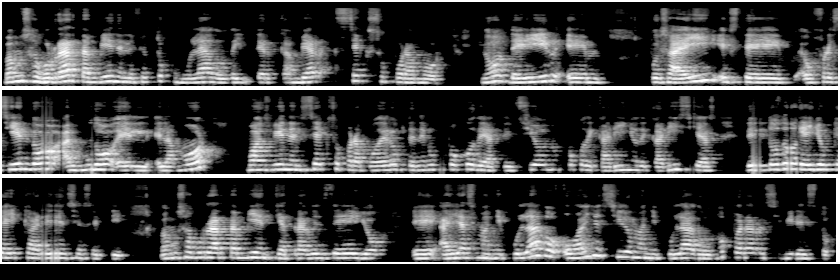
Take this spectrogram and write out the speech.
Vamos a borrar también el efecto acumulado de intercambiar sexo por amor, ¿no? De ir, em, pues ahí, este, ofreciendo al mundo el, el amor, más bien el sexo para poder obtener un poco de atención, un poco de cariño, de caricias, de todo aquello que hay carencias en ti. Vamos a borrar también que a través de ello eh, hayas manipulado o hayas sido manipulado, ¿no? Para recibir esto,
